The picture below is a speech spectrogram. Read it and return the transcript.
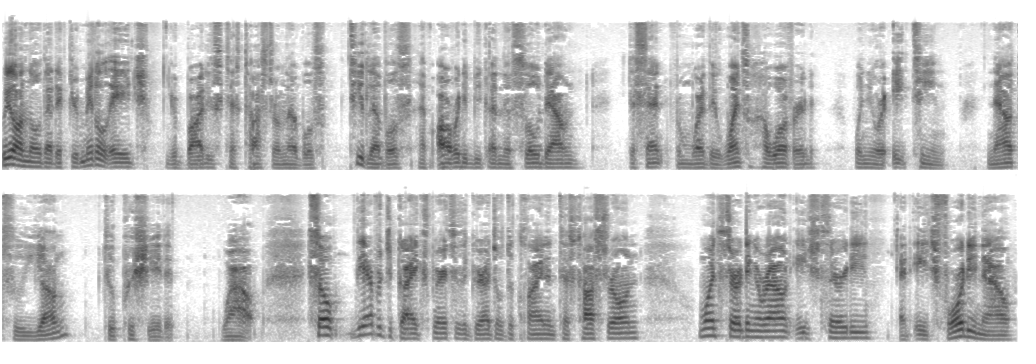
We all know that if you're middle age, your body's testosterone levels, T levels, have already begun their slow down descent from where they once hovered when you were 18. Now too young to appreciate it. Wow. So the average guy experiences a gradual decline in testosterone once starting around age 30. At age 40 now,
